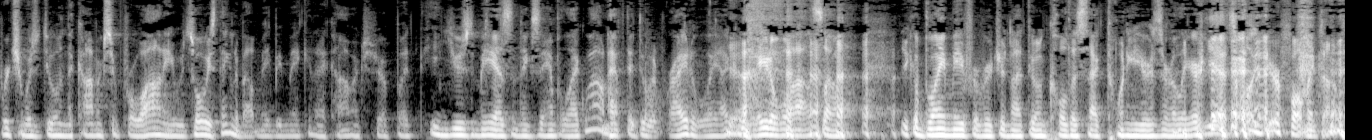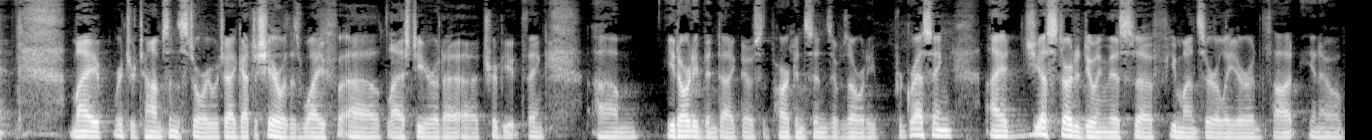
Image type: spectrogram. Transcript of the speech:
Richard was doing the comic strip for a while, and he was always thinking about maybe making a comic strip. But he used me as an example, like, well, I don't have to do it right away. I can wait a while. So you can blame me for Richard not doing cul-de-sac 20 years earlier. yeah, it's all your fault, McDonnell. My Richard Thompson story, which I got to share with his wife uh, last year at a, a tribute thing, um, he'd already been diagnosed with Parkinson's. It was already progressing. I had just started doing this a few months earlier and thought, you know,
